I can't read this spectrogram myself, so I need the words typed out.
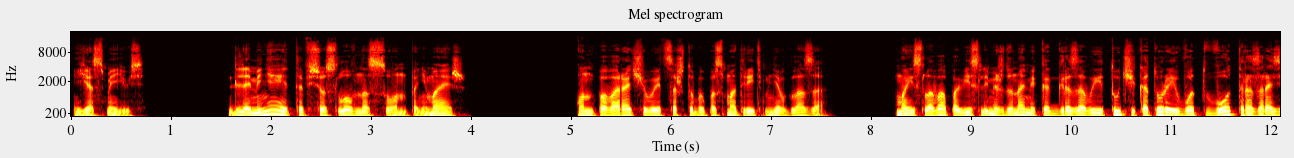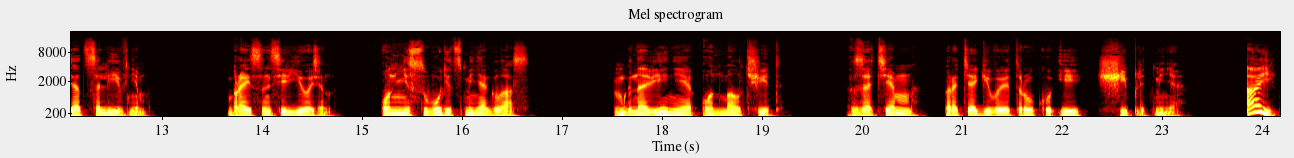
Я смеюсь. «Для меня это все словно сон, понимаешь?» Он поворачивается, чтобы посмотреть мне в глаза. Мои слова повисли между нами, как грозовые тучи, которые вот-вот разразятся ливнем. Брайсон серьезен. Он не сводит с меня глаз. Мгновение он молчит. Затем протягивает руку и щиплет меня. «Ай!»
